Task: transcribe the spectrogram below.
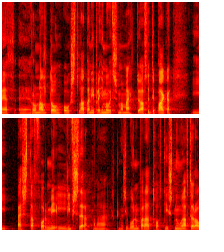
með eh, Ronaldo og Zlatan Ibrahimovic sem að mættu aftur tilbaka í besta formi lífs þeirra. Þannig að við vorum bara Totti snú aftur á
